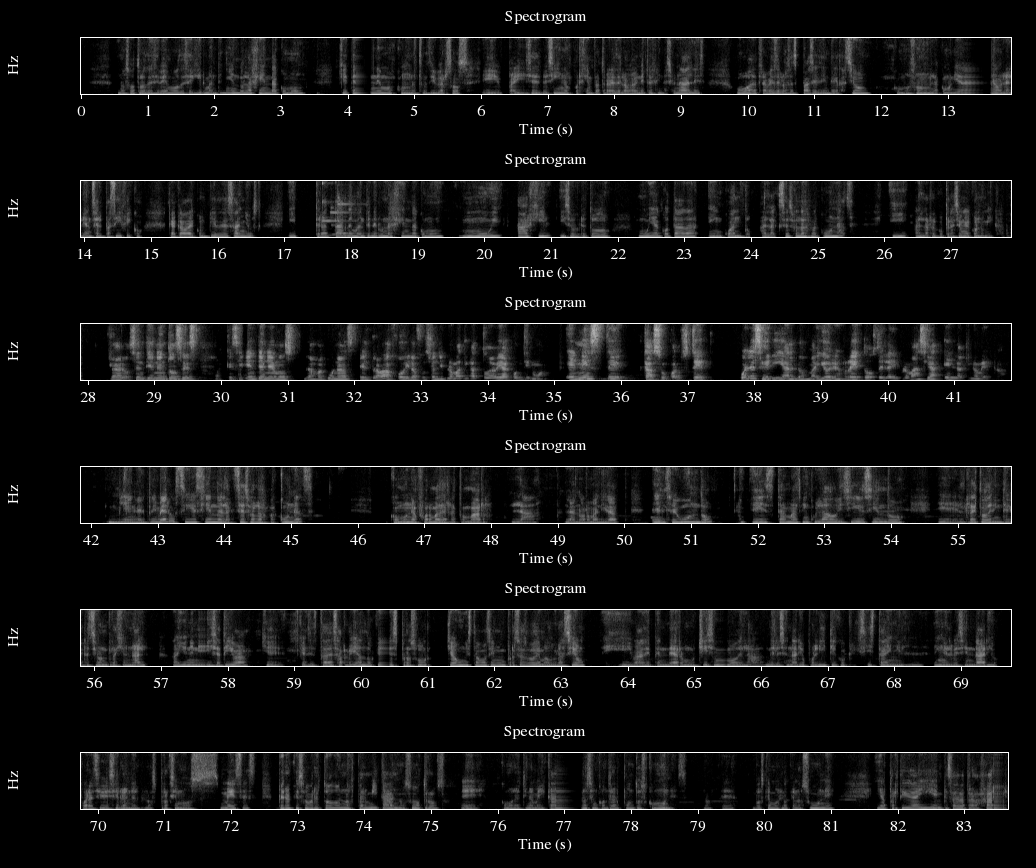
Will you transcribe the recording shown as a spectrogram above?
nosotros debemos de seguir manteniendo la agenda común que tenemos con nuestros diversos eh, países vecinos, por ejemplo, a través de los gabinetes binacionales o a través de los espacios de integración, como son la Comunidad o la Alianza del Pacífico, que acaba de cumplir 10 años, y tratar de mantener una agenda común muy ágil y sobre todo muy acotada en cuanto al acceso a las vacunas y a la recuperación económica. Claro, se entiende entonces que si bien tenemos las vacunas, el trabajo y la función diplomática todavía continúa. En este caso, para usted, ¿cuáles serían los mayores retos de la diplomacia en Latinoamérica? Bien, el primero sigue siendo el acceso a las vacunas como una forma de retomar la, la normalidad. El segundo está más vinculado y sigue siendo eh, el reto de la integración regional hay una iniciativa que, que se está desarrollando que es ProSur, que aún estamos en un proceso de maduración y va a depender muchísimo de la, del escenario político que exista en el, en el vecindario, por así decirlo, en los próximos meses, pero que sobre todo nos permita a nosotros, eh, como latinoamericanos, encontrar puntos comunes. ¿no? Eh, busquemos lo que nos une y a partir de ahí empezar a trabajar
